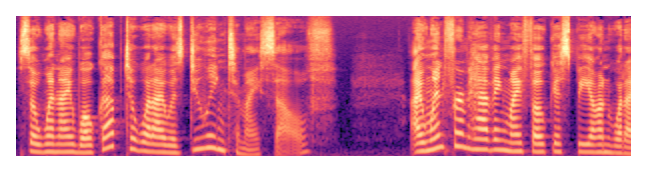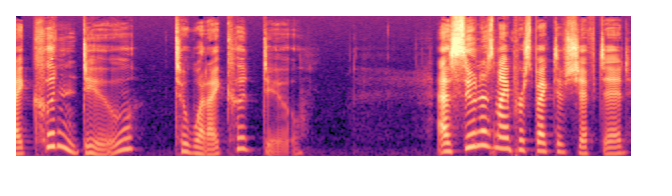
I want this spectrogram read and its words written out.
So, when I woke up to what I was doing to myself, I went from having my focus be on what I couldn't do to what I could do. As soon as my perspective shifted,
